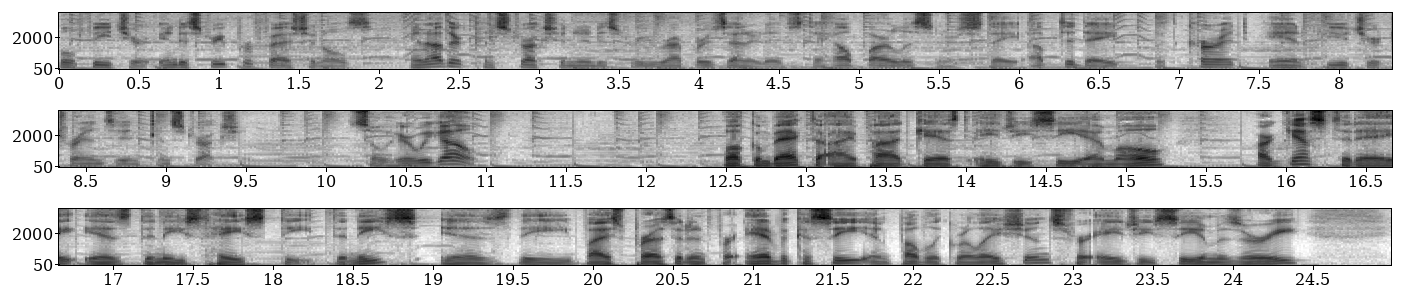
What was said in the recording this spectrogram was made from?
We'll feature industry professionals and other construction industry representatives to help our listeners stay up to date with current and future trends in construction. So here we go. Welcome back to iPodcast AGCMO. Our guest today is Denise Hasty. Denise is the Vice President for Advocacy and Public Relations for AGC in Missouri.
